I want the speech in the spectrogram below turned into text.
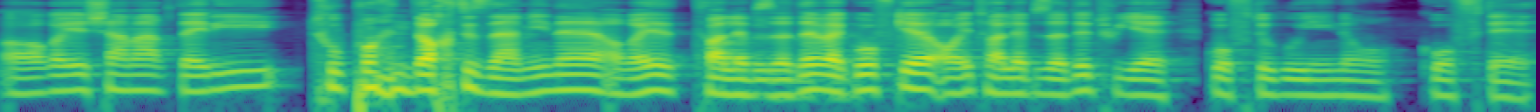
آقای شمقدری توپ انداخت تو زمین آقای طالب زاده و گفت که آقای طالب زاده توی گفتگو اینو گفته.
